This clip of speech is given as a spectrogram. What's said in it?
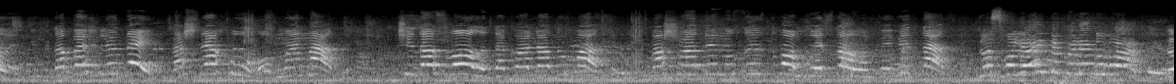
Хотіли добрих людей на шляху обминати. Чи дозволите колядувати, нашу родину з Різдвом Христовим привітати? Дозволяйте колядувати?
